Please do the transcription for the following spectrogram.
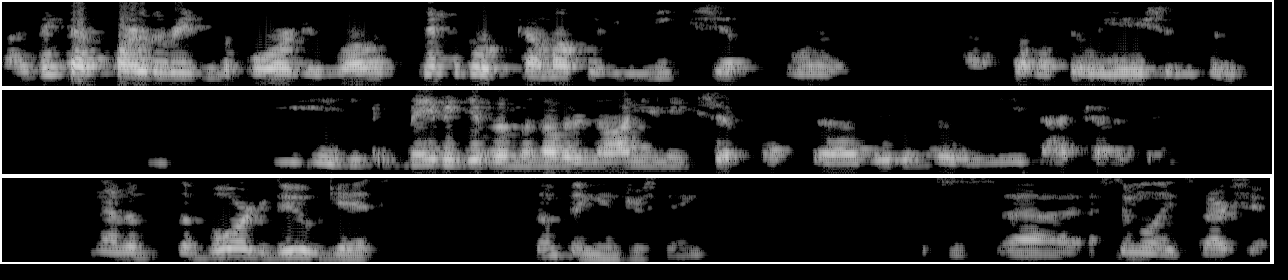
I think that's part of the reason the Borg as well. It's difficult to come up with unique ships for uh, some affiliations, and you, you could maybe give them another non-unique ship, but uh, they didn't really need that kind of thing. Now the the Borg do get something interesting, which is uh, assimilate starship.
